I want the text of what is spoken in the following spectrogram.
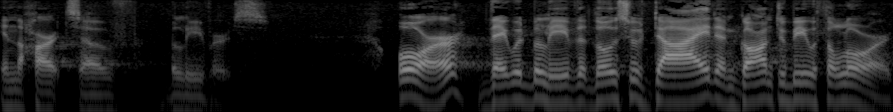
in the hearts of believers. Or they would believe that those who've died and gone to be with the Lord,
